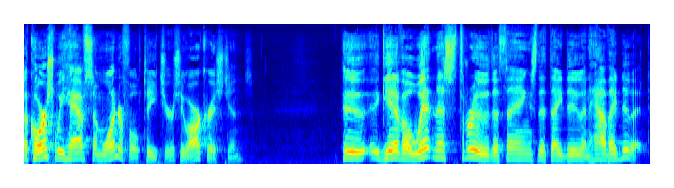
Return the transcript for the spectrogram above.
Of course, we have some wonderful teachers who are Christians who give a witness through the things that they do and how they do it.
